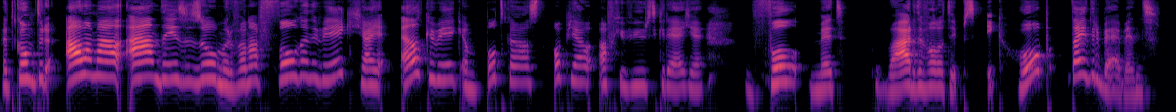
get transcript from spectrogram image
Het komt er allemaal aan deze zomer. Vanaf volgende week ga je elke week een podcast op jou afgevuurd krijgen, vol met waardevolle tips. Ik hoop dat je erbij bent.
